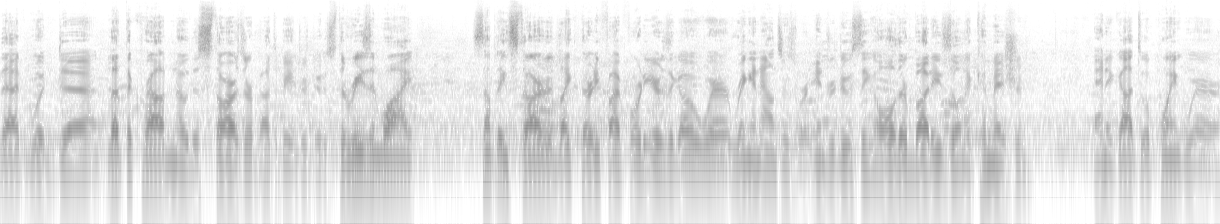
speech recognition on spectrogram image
that would uh, let the crowd know the stars are about to be introduced. The reason why something started like 35, 40 years ago where ring announcers were introducing all their buddies on the commission. And it got to a point where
